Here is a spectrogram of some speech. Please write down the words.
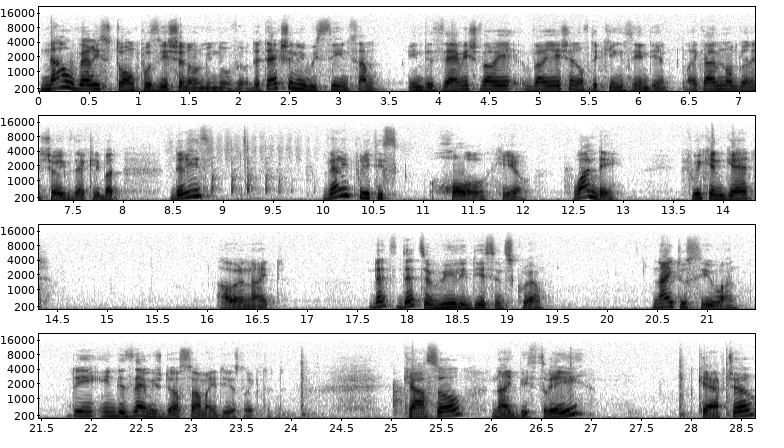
Now very strong positional maneuver that actually we see in some in the Sämisch vari variation of the King's Indian. Like I'm not going to show exactly, but there is very pretty hole here. One day, if we can get our knight, that's that's a really decent square. Knight to c1. The, in the Sämisch there are some ideas like that. Castle, knight b3, capture,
